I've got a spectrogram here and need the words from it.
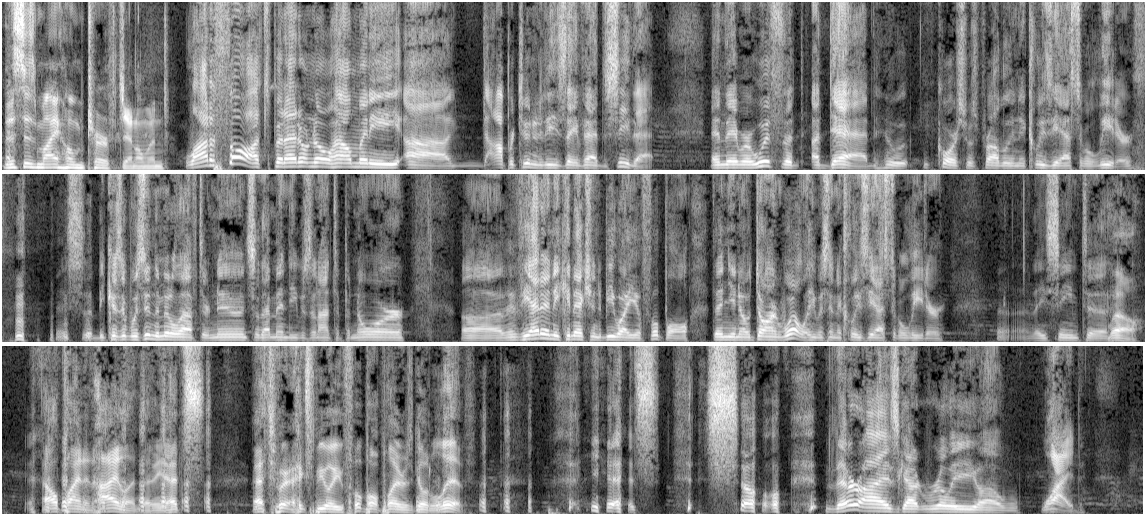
this is my home turf, gentlemen. A lot of thoughts, but I don't know how many uh, opportunities they've had to see that. And they were with a, a dad who, of course, was probably an ecclesiastical leader uh, because it was in the middle afternoon, so that meant he was an entrepreneur. Uh, if he had any connection to BYU football, then you know darn well he was an ecclesiastical leader. Uh, they seem to well Alpine and Highland. I mean that's that's where ex BYU football players go to live. yes. So their eyes got really uh, wide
